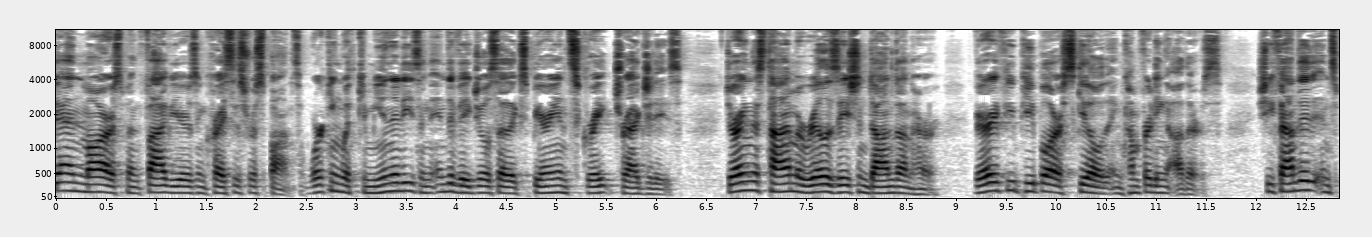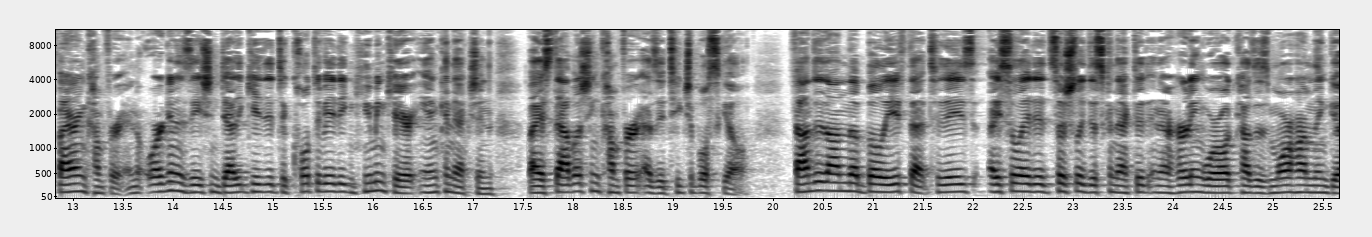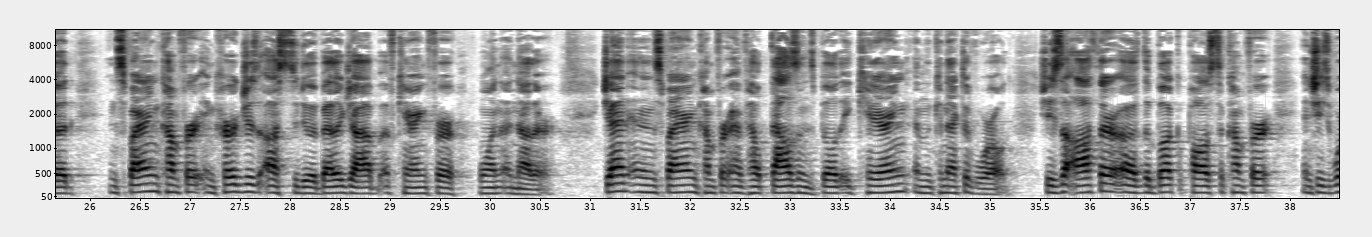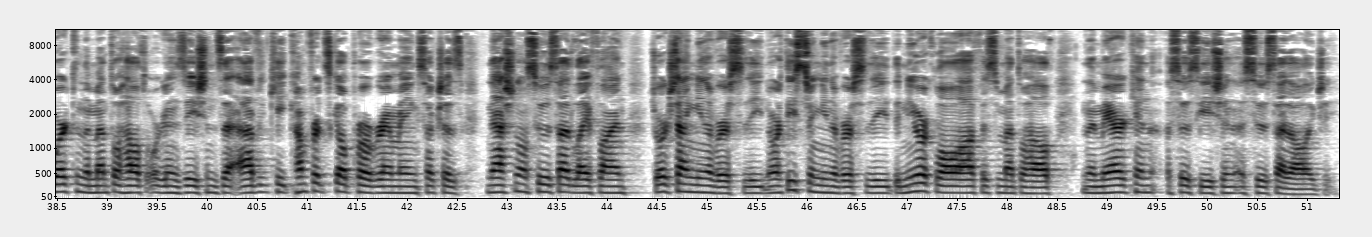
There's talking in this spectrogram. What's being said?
Jen Marr spent five years in crisis response, working with communities and individuals that experienced great tragedies. During this time, a realization dawned on her very few people are skilled in comforting others. She founded Inspiring Comfort, an organization dedicated to cultivating human care and connection by establishing comfort as a teachable skill. Founded on the belief that today's isolated, socially disconnected, and a hurting world causes more harm than good Inspiring Comfort encourages us to do a better job of caring for one another. Jen and Inspiring Comfort have helped thousands build a caring and connective world. She's the author of the book Paws to Comfort, and she's worked in the mental health organizations that advocate comfort skill programming, such as National Suicide Lifeline, Georgetown University, Northeastern University, the New York Law Office of Mental Health, and the American Association of Suicidology.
